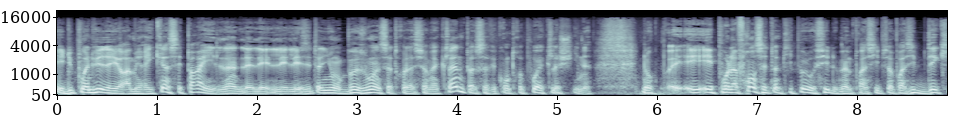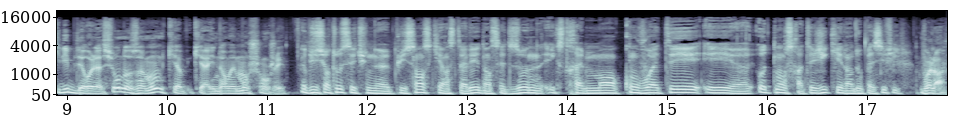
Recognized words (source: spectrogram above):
Et du point de vue d'ailleurs américain, c'est pareil. Les, les, les États-Unis ont besoin de cette relation avec l'Inde parce que ça fait contrepoids avec la Chine. Donc, et, et pour la France, c'est un petit peu aussi le même principe. C'est un principe d'équilibre des relations dans un monde qui a, qui a énormément changé. Et puis surtout, c'est une puissance qui est installée dans cette zone extrêmement convoitée et hautement stratégique qui est l'Indo-Pacifique. Voilà,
